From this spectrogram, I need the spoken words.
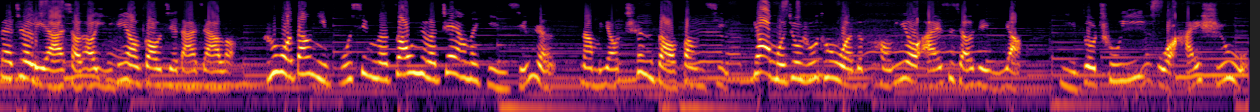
在这里啊，小桃一定要告诫大家了：如果当你不幸的遭遇了这样的隐形人，那么要趁早放弃，要么就如同我的朋友 S 小姐一样，你做初一，我还十五，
